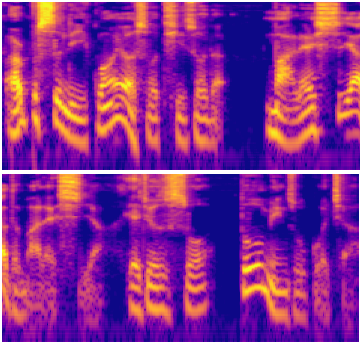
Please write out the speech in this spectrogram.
而不是李光耀所提出的马来西亚的马来西亚，也就是说多民族国家。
